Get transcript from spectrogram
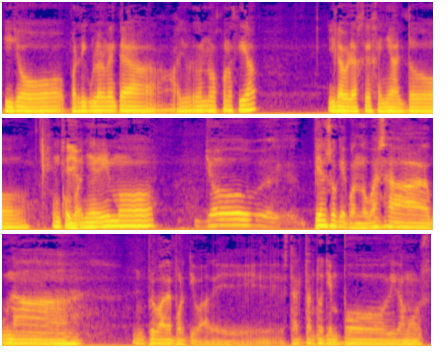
y yo particularmente a, a Jordan no los conocía y la verdad es que genial todo un compañerismo. yo eh, pienso que cuando vas a alguna prueba deportiva, de estar tanto tiempo, digamos,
